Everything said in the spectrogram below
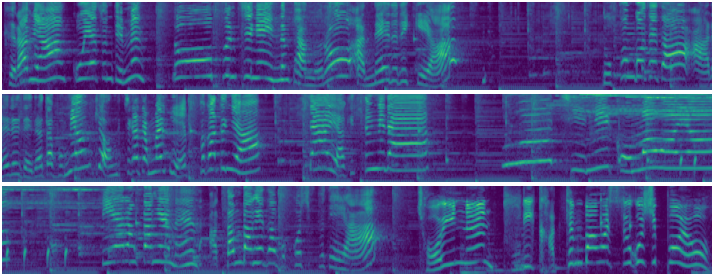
그러면 꼬야 손님은 높은 층에 있는 방으로 안내해 드릴게요. 높은 곳에서 아래를 내려다보면 경치가 정말 예쁘거든요. 자, 여기 있습니다. 어떤 방에서 묵고 싶으세요? 저희는 둘이 같은 방을 쓰고 싶어요.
